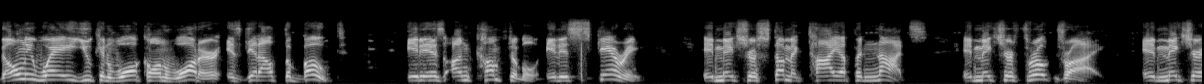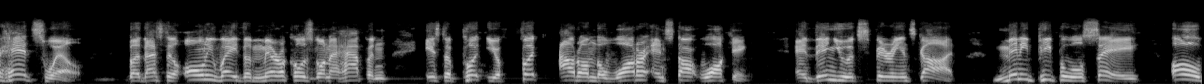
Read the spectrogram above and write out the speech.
The only way you can walk on water is get out the boat. It is uncomfortable. It is scary. It makes your stomach tie up in knots. It makes your throat dry. It makes your head swell. But that's the only way the miracle is going to happen is to put your foot out on the water and start walking. And then you experience God many people will say, Oh,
